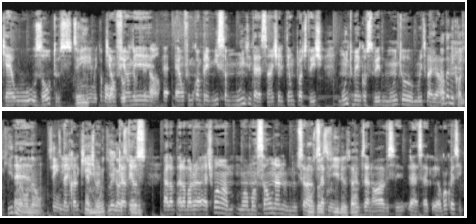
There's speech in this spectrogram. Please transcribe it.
que é o Os Outros. Sim, Sim muito bom. Que é um filme é, é, um filme com uma premissa muito interessante, ele tem um plot twist muito bem construído, muito muito legal. É o da Nicole Kidman é, ou não? Sim. Da Nicole Kidman. É muito legal que esse filme. Os, ela, ela mora. É tipo uma, uma mansão, né? No, sei lá, dois século, filhos, né? XIX, é, século, alguma coisa assim.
